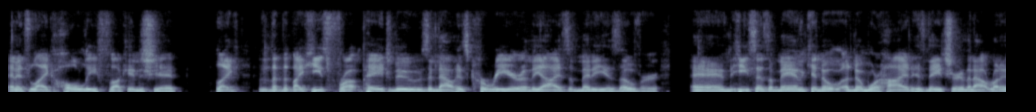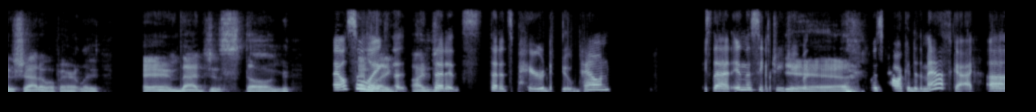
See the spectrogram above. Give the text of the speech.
And it's like holy fucking shit. Like the, the, like he's front page news and now his career in the eyes of many is over. And he says a man can no, uh, no more hide his nature than outrun his shadow apparently. And that just stung. I also and like, like that, I, that it's that it's paired doomtown is that in the CFG yeah. was, was talking to the math guy. Um,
